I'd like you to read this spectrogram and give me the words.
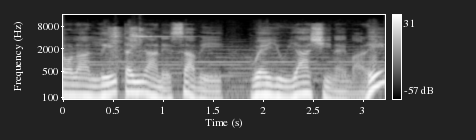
Dollar 4သိန်းကနေစပြီးဝယ်ယူရရှိနိုင်ပါတယ်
